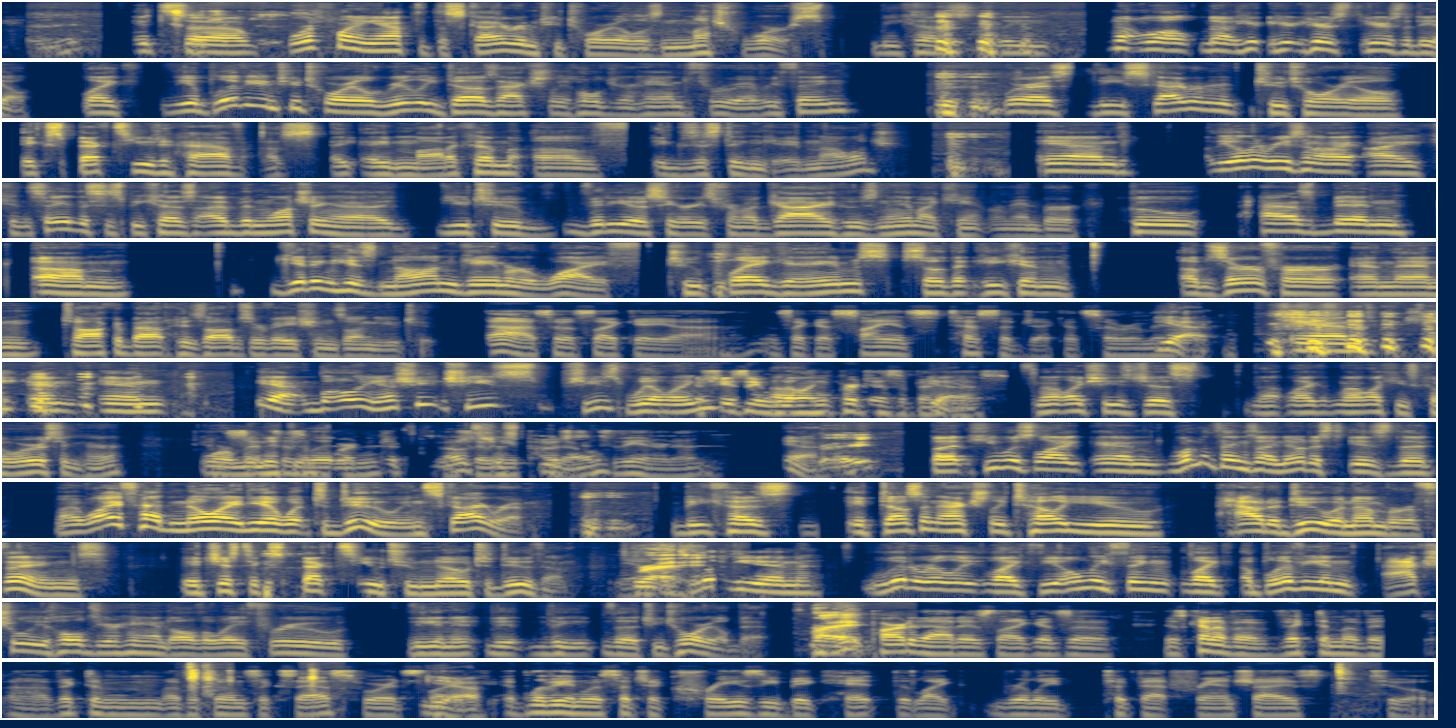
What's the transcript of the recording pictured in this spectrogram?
It's uh, worth pointing out that the Skyrim tutorial is much worse because the no, well, no. Here, here- here's here's the deal. Like the Oblivion tutorial really does actually hold your hand through everything, Mhm. whereas the Skyrim tutorial expects you to have a, a modicum of existing game knowledge. Mhm. And the only reason I, I can say this is because I've been watching a YouTube video series from a guy whose name I can't remember, who has been um, getting his non-gamer wife to play games so that he can observe her and then talk about his observations on YouTube. Ah, so it's like a uh it's like a science test subject. It's so romantic. Yeah. And he and and yeah, well, you know, she she's she's willing. She's a um, willing participant, yeah. yes. It's not like she's just not like not like he's coercing her or Consent manipulating. important, her. No, it's especially when you just, you know, it to the internet. yeah. Right. But he was like, and one of the things I noticed is that my wife had no idea what to do in Skyrim Mhm. because it doesn't actually tell you how to do a number of things. It just expects you to know to do them. Right. Oblivion, literally, like the only thing, like Oblivion actually holds your hand all the way through the the the, the tutorial bit. Right. part of that is like it's a is kind of a victim of it uh, victim of its own success where it's like Yeah. oblivion was such a crazy big hit that like really took that franchise to a,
